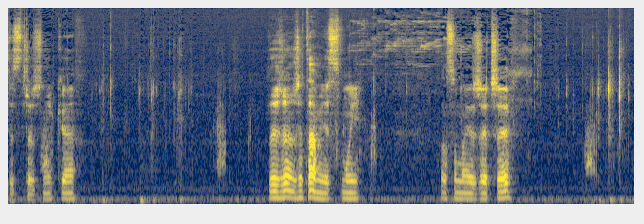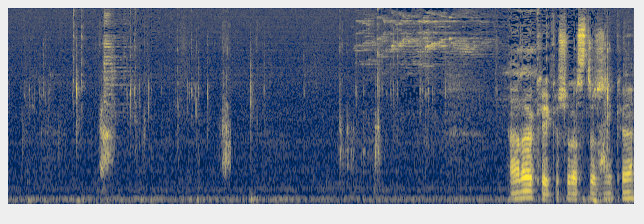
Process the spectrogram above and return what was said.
To strażnika. Podejrzewam, że tam jest mój. To są moje rzeczy. Okej, koszula strażnika.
